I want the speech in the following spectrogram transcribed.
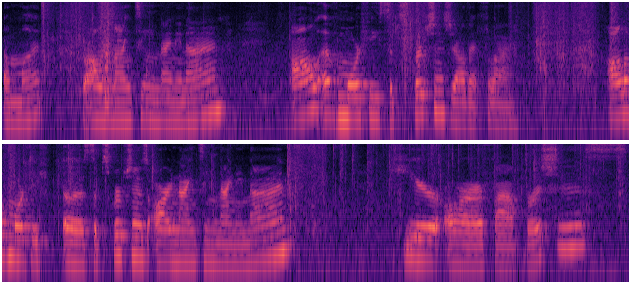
a month for only $19.99 all of Morphe subscriptions, y'all that fly. All of Morphe uh, subscriptions are $19.99. Here are five brushes.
